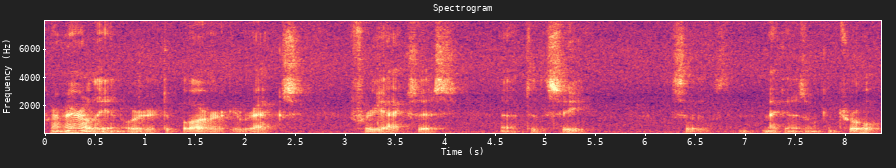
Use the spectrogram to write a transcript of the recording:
primarily in order to bar Iraq's free access uh, to the sea. So mechanism control.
